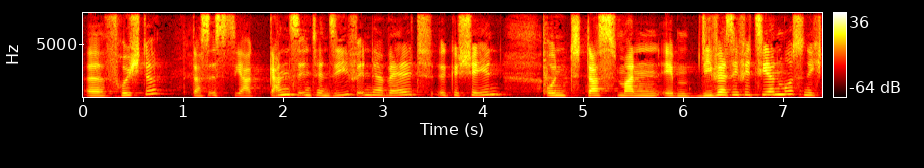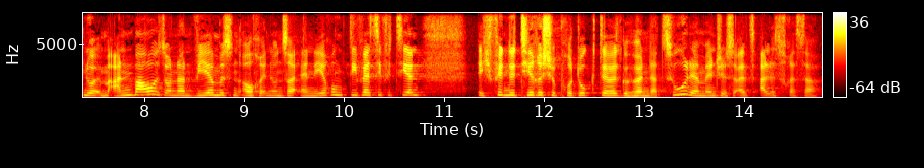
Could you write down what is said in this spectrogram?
äh, Früchte. Das ist ja ganz intensiv in der Welt äh, geschehen. Und dass man eben diversifizieren muss, nicht nur im Anbau, sondern wir müssen auch in unserer Ernährung diversifizieren. Ich finde, tierische Produkte gehören dazu. Der Mensch ist als Allesfresser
